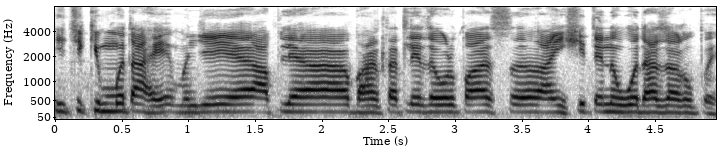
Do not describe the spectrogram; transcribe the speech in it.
हिची किंमत आहे. म्हणजे आपल्या भारतातले जवळपास ऐंशी ते नव्वद हजार रुपये.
